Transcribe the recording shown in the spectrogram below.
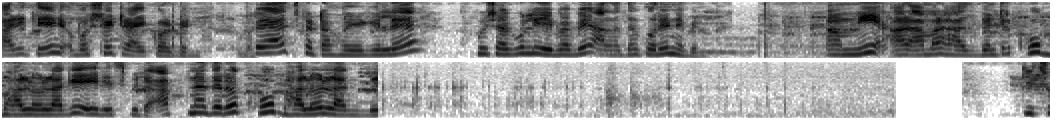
বাড়িতে অবশ্যই ট্রাই করবেন। পেঁয়াজ কাটা হয়ে গেলে খোসাগুলি এভাবে আলাদা করে নেবেন। আমি আর আমার হাজব্যান্ডের খুব ভালো লাগে এই রেসিপিটা আপনাদেরও খুব ভালো লাগবে। কিছু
